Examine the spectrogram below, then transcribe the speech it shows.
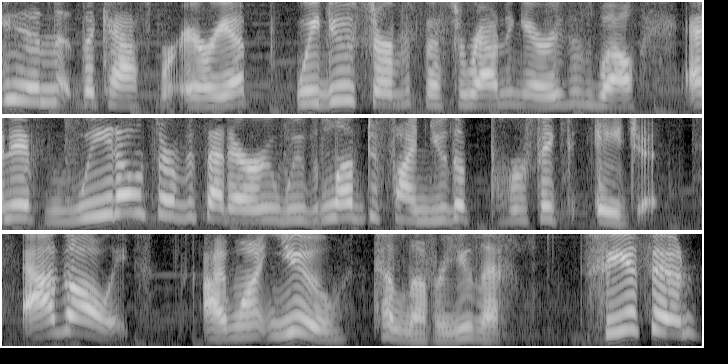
in the Casper area. We do service the surrounding areas as well. And if we don't service that area, we would love to find you the perfect agent. As always, I want you to love where you live. See you soon.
